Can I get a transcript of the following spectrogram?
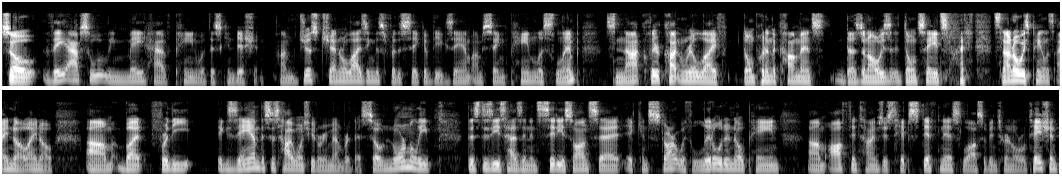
So they absolutely may have pain with this condition. I'm just generalizing this for the sake of the exam. I'm saying painless limp. It's not clear cut in real life. Don't put in the comments. Doesn't always. Don't say it's not, it's not always painless. I know. I know. Um, but for the exam, this is how I want you to remember this. So normally, this disease has an insidious onset. It can start with little to no pain um, oftentimes just hip stiffness, loss of internal rotation.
